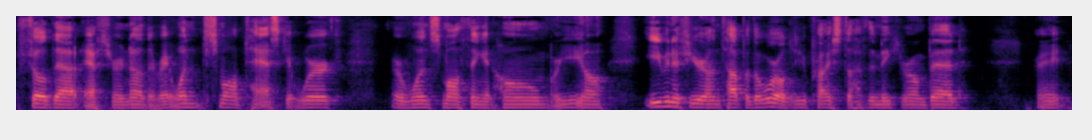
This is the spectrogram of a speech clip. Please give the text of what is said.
filled out after another, right? One small task at work or one small thing at home, or, you know, even if you're on top of the world, you probably still have to make your own bed, right?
